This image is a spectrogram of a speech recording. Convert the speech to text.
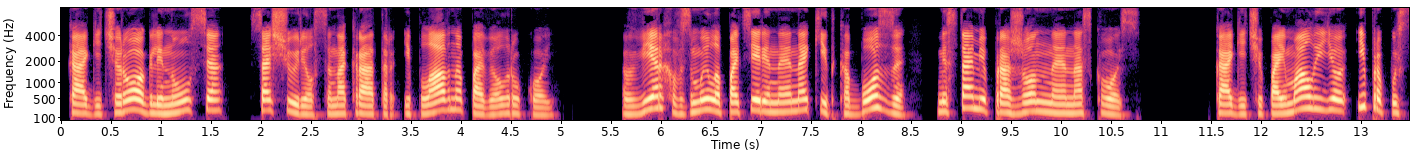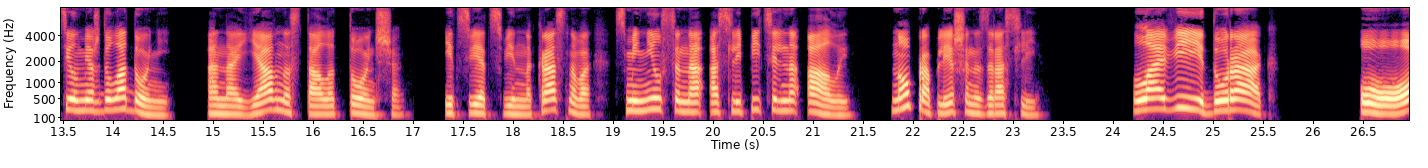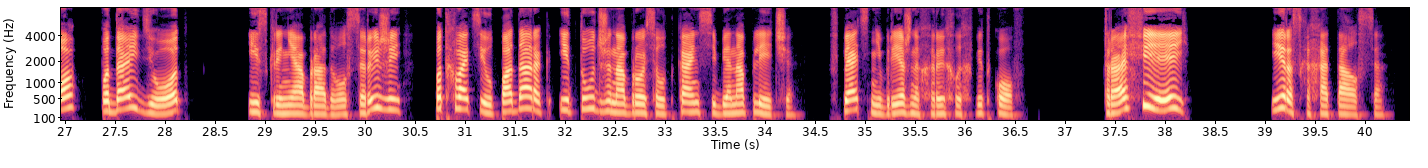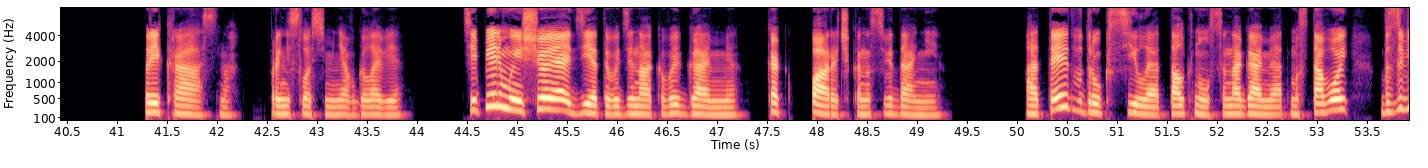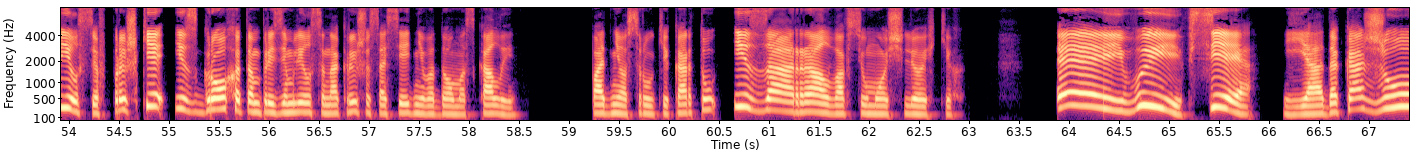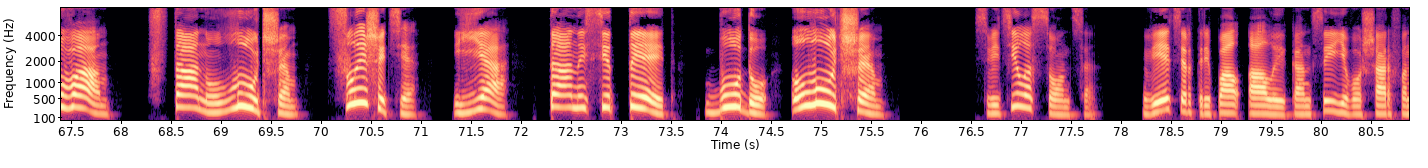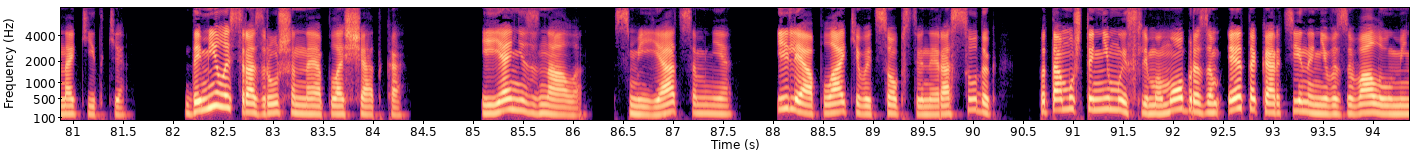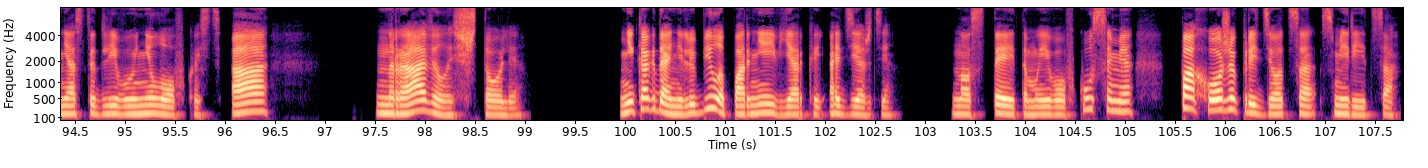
Каги Чиро оглянулся, сощурился на кратер и плавно повел рукой. Вверх взмыла потерянная накидка Боззы, местами прожженная насквозь. Кагичи поймал ее и пропустил между ладоней. Она явно стала тоньше, и цвет свинно-красного сменился на ослепительно-алый, но проплешины заросли. «Лови, дурак!» «О, подойдет!» Искренне обрадовался Рыжий, подхватил подарок и тут же набросил ткань себе на плечи в пять небрежных рыхлых витков. «Трофей!» И расхохотался. «Прекрасно!» — пронеслось у меня в голове. «Теперь мы еще и одеты в одинаковой гамме, как парочка на свидании». А Тейт вдруг силой оттолкнулся ногами от мостовой, взвился в прыжке и с грохотом приземлился на крышу соседнего дома скалы. Поднес руки к рту и заорал во всю мощь легких. «Эй, вы все! Я докажу вам! Стану лучшим! Слышите? Я Танеси Тейт! Буду лучшим!» Светило солнце. Ветер трепал алые концы его шарфа-накидки. Дымилась разрушенная площадка. И я не знала, смеяться мне или оплакивать собственный рассудок, потому что немыслимым образом эта картина не вызывала у меня стыдливую неловкость, а нравилась, что ли. Никогда не любила парней в яркой одежде. Но с Тейтом и его вкусами, похоже, придется смириться.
